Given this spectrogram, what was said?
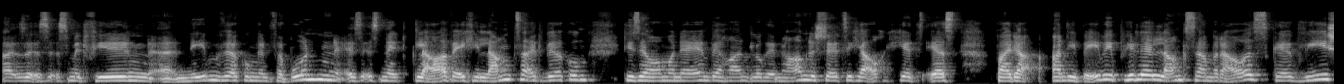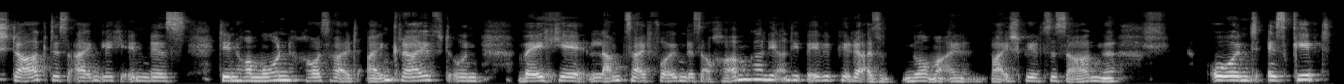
Also es ist mit vielen äh, Nebenwirkungen verbunden. Es ist nicht klar, welche Langzeitwirkung diese hormonellen Behandlungen haben. Das stellt sich ja auch jetzt erst bei der Antibabypille langsam raus, wie stark das eigentlich in das, den Hormonhaushalt eingreift und welche Langzeitfolgen das auch haben kann, die Antibabypille. Also nur um ein Beispiel zu sagen. Ne? Und es gibt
